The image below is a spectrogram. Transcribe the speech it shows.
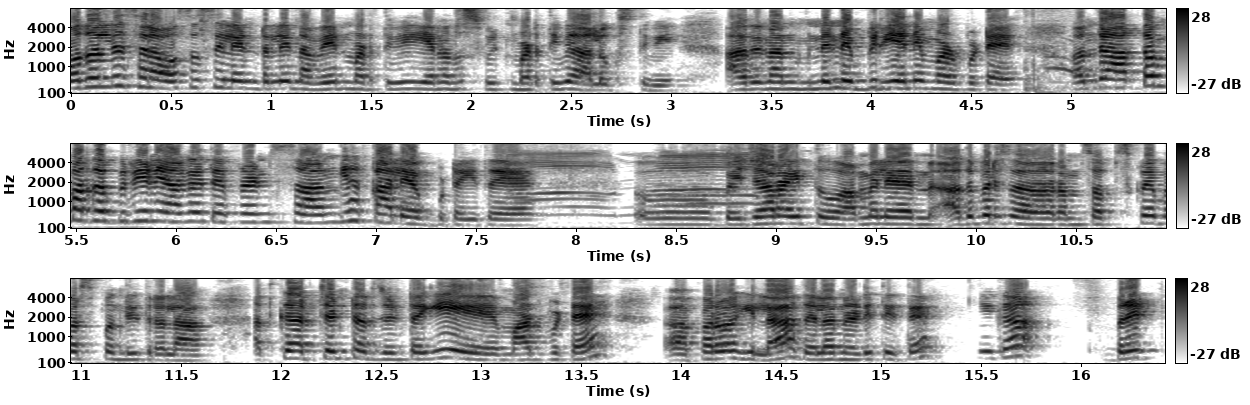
ಮೊದಲನೇ ಸಲ ಹೊಸ ಸಿಲಿಂಡರ್ ಅಲ್ಲಿ ನಾವೇನ್ ಮಾಡ್ತೀವಿ? ಏನಾದ್ರು ಸ್ವೀಟ್ ಮಾಡ್ತೀವಿ ಆಲೋಗಿಸ್ತೀವಿ. ಆದ್ರೆ ನಾನು ನಿನ್ನೆ ಬಿರಿಯಾನಿ ಮಾಡ್ಬಿಟ್ಟೆ. ಅಂದ್ರೆ ಅರ್ಧಂಬರ್ಧ ಬಿರಿಯಾನಿ ಆಗೈತೆ ಫ್ರೆಂಡ್ಸ್ ಹಂಗೆ ಖಾಲಿ ಆಗ್ಬಿಟ್ಟೈತೆ. ಬೇಜಾರಾಯ್ತು. ಆಮೇಲೆ ಅದು ಬೇರೆ ನಮ್ಮ ಸಬ್ಸ್ಕ್ರೈಬರ್ಸ್ ಬಂದಿದ್ರಲ್ಲ ಅದಕ್ಕೆ ಅರ್ಜೆಂಟ್ ಅರ್ಜೆಂಟಾಗಿ ಮಾಡ್ಬಿಟ್ಟೆ. ಪರವಾಗಿಲ್ಲ ಅದೆಲ್ಲ ನಡೀತೈತೆ. ಈಗ ಬ್ರೆಡ್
